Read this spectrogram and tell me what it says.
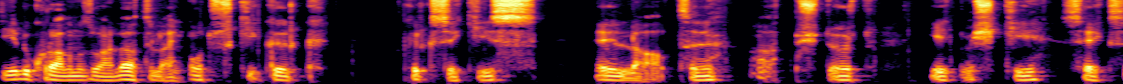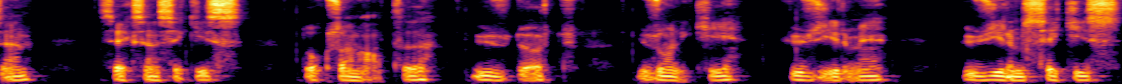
diye bir kuralımız vardı hatırlayın. 32, 40, 48, 56, 64, 72, 80, 88, 96, 104, 112, 120, 128,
